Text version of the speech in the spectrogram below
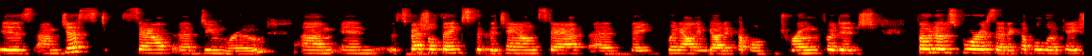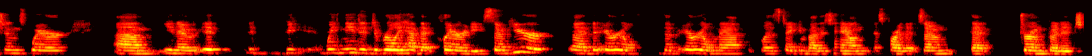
is um, just south of Dune Road. Um, and special thanks to the town staff. Uh, they went out and got a couple drone footage photos for us at a couple locations where, um, you know, it, it be, we needed to really have that clarity. So here, uh, the aerial the aerial map was taken by the town as part of that zone, that drone footage.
